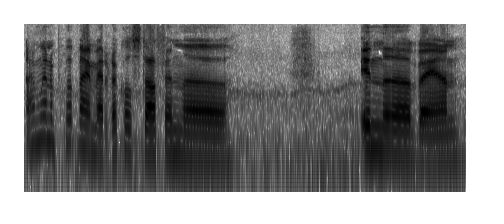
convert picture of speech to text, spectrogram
I'm gonna put my medical stuff in the, in the van.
